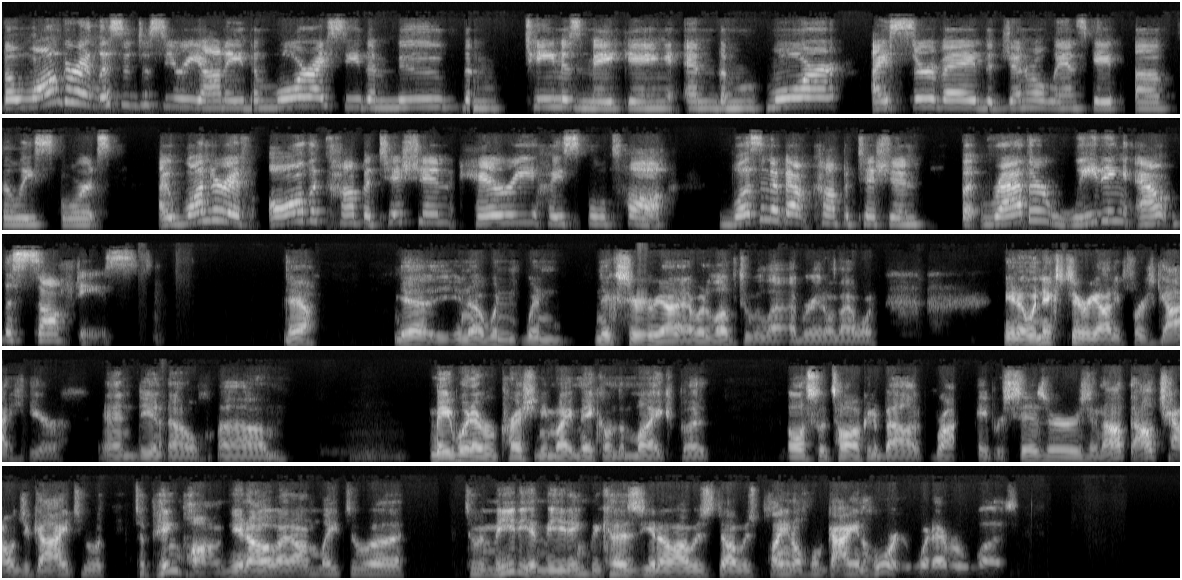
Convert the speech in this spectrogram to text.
the longer I listen to Sirianni, the more I see the move the team is making, and the more I survey the general landscape of Philly sports. I wonder if all the competition, hairy high school talk wasn't about competition, but rather weeding out the softies. Yeah. Yeah. You know, when, when Nick Sirianni, I would love to elaborate on that one. You know, when Nick Sirianni first got here and, you know, um, made whatever impression he might make on the mic, but also talking about rock, paper, scissors, and I'll, I'll challenge a guy to, to ping pong, you know, and I'm late to a, to a media meeting because, you know, I was, I was playing a whole guy in Hort, whatever it was.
